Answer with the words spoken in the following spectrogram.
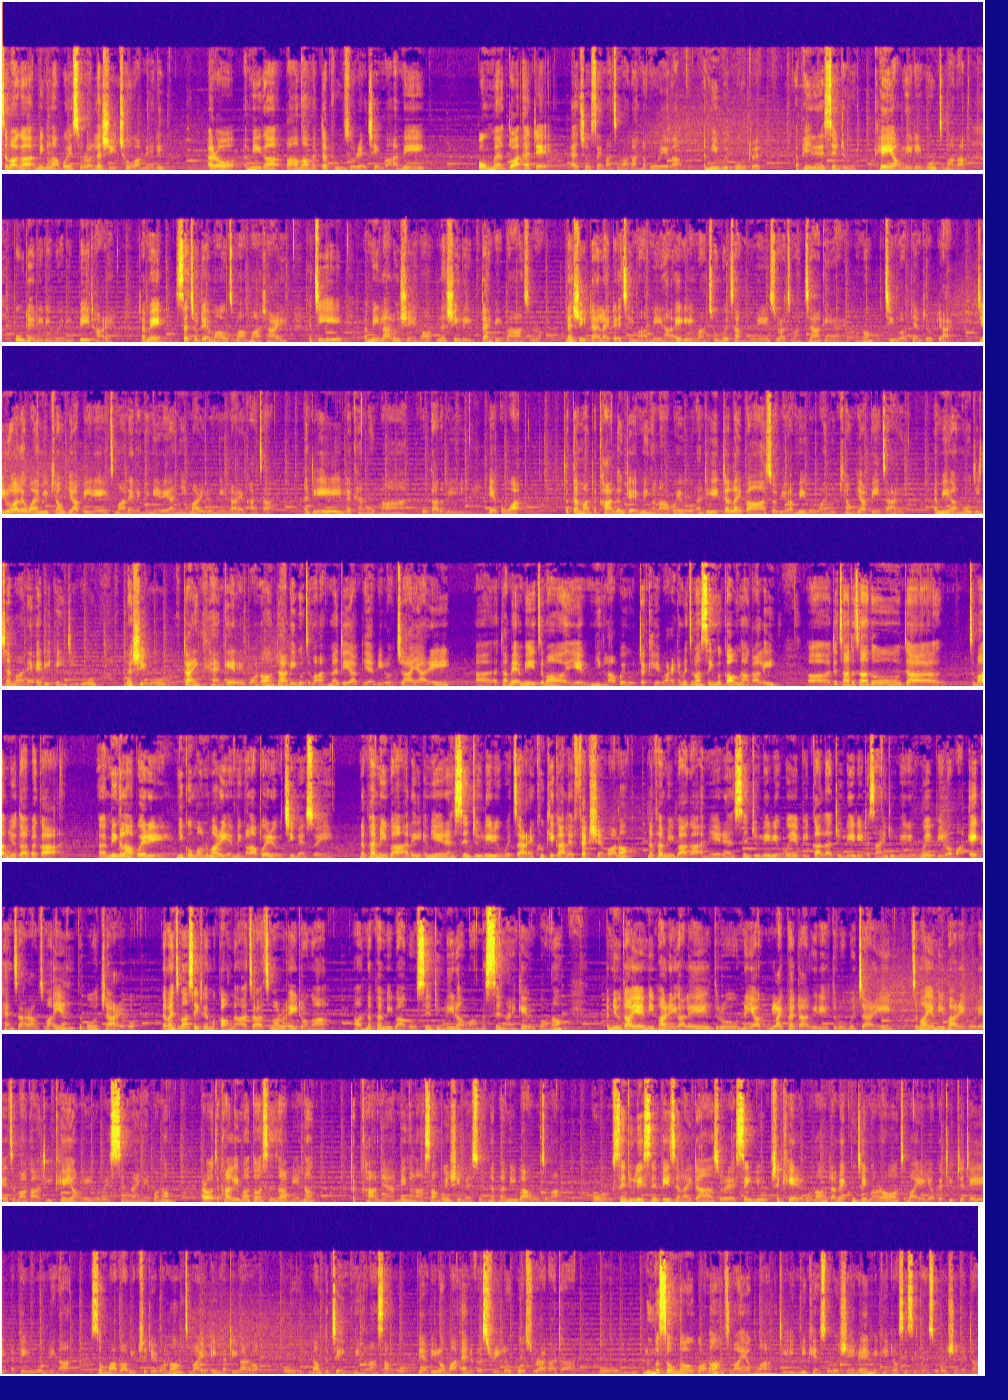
ကျမကမင်္ဂလာပွဲဆိုတော့လက်ရှိချိုးရမယ်လေအဲ့တော့အမေကဘာမှမတက်ဘူးဆိုတဲ့အချိန်မှာအမေပုံမှန်သွားအပ်တဲ့အချုပ်ဆိုင်မှာကျမကနှကိုတွေကအမေဝတ်ဖို့အတွက် အဖေနဲ့စင်တူခဲရောင်လေးတွေကိုကျမကပိုးတယ်လေးတွေဝယ်ပြီးပေးထားတယ်ဒါပေမဲ့ဆက်ချုပ်တဲ့အမကိုကျမအမှားထားတယ်အကြည့်အမေလာလို့ရှိရင်တော့လက်ရှိလေးတိုင်းပေးပါဆိုတော့လက်ရှိတိုင်းလိုက်တဲ့အချိန်မှာအမေဟာအဲ့အိမ်မှာခြုံပွဲချငိုတယ်ဆိုတော့ကျမကြားခဲ့ရတယ်ပေါ့နော်အကြီးတို့ကပြန်ပြောပြတယ်ကြီးတို့ကလည်းဝိုင်းပြီးဖြောင်းပြပေးတယ်ကျမနဲ့လည်းငငယ်တွေကညီမတွေလိုနေလာတဲ့ခါကျအန်တီလက်ခံလိုက်ပါကိုသားသမီးရဲ့ဘဝ တသက်မှတစ်ခါလုပ်တဲ့မင်္ဂလာပွဲကိုအန်တီတက်လိုက်ပါဆိုပြီးတော့အမေကိုဝိုင်းပြီးဖြောင်းပြပေးကြတယ်အမေကငိုကြီးချမ်းမနဲ့အဲ့ဒီအင်ဂျီကိုလက်ရှိကိုအတိုင်းခံခဲ့တယ်ပေါ့နော်ဒါလေးကိုကျွန်မအမှတ်တရပြန်ပြီးတော့ကြားရတယ်အာဒါမဲ့အမေကျွန်မရဲ့မင်္ဂလာပွဲကိုတက်ခဲ့ပါတယ်ဒါမဲ့ကျွန်မစိတ်မကောင်းတာကလေအာတခြားတခြားသောဒါကျွန်မအမျိုးသားဘက်ကအဲမင်္ဂလာပွဲတွေညီကောင်မောင်နှမတွေရဲ့မင်္ဂလာပွဲတွေကိုကြည့်မယ်ဆိုရင် နှစ်ဖက်မိဘကလေအမြဲတမ်းစင်တူလေးတွေဝတ်ကြတယ်ခုခေတ်ကလည်း faction ပေါ့နော်နှစ်ဖက်မိဘကအမြဲတမ်းစင်တူလေးတွေဝတ်ပြီး color တူလေးတွေ design တူလေးတွေဝတ်ပြီးတော့မှအဲ့ခံကြတာကိုကျွန်မအရင်သဘောကျတယ်ပေါ့ဒါပေမဲ့ကျမစိတ်ထဲမကောင်းတာကကျမတို့အိတ်တုံးကနှစ်ဖက်မိဘကိုစင်တူလေးတောင်မှမစင်နိုင်ခဲ့ဘူးပေါ့နော်အမျိုးသားရဲ့မိဖတွေကလည်းသူတို့နှစ်ယောက်လိုက်ဖက်တာလေးတွေသူတို့ဝတ်ကြတယ်ကျမရဲ့မိဖတွေကိုလည်းကျမကဒီခဲရောင်လေးကိုပဲစင်နိုင်တယ်ပေါ့နော်အဲ့တော့တခါလေးမှသွားစဉ်းစားပြီးနောက် တစ်ခါမြန်မင်္ဂလာဆောင်ခွင့်ရှိမယ်ဆိုရင်နှစ်ဖက်မိဘကိုကျမဟိုစင်တူလေးစင်ပေးစင်လိုက်တာဆိုတော့စိတ်မျိုးဖြစ်ခဲ့တယ်ပေါ့နော်ဒါပေမဲ့ခုချိန်မှာတော့ကျမရဲ့ရောက်ကတိဖြစ်တဲ့အဖေဦးမြင့်ကဆုံးပါသွားပြီဖြစ်တယ်ပေါ့နော်ကျမရဲ့အိမ်မက်တွေကတော့ဟိုနောက်တစ်ချိန်မင်္ဂလာဆောင်ဖို့ပြန်ပြီးတော့မှ anniversary လုပ်ဖို့ဆိုတာကဒါဟိုလူမစုံတော့ဘူးပေါ့နော်ကျမရောက်ကမှဒီမိခင်ဆိုလို့ရှိရင်လည်းမိခင်တော်စီစီလွင်ဆိုလို့ရှိရင်လည်းဒါ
